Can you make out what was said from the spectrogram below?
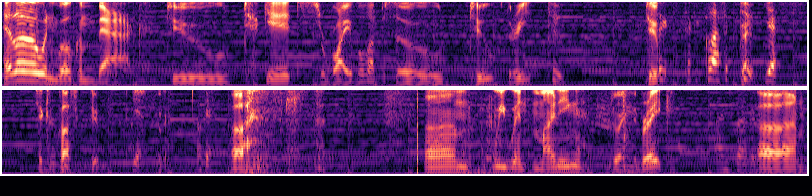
Hello and welcome back to Tekkit Survival Episode 2, 3? Two. 2. Take, take a classic two. Yes. Tekkit Classic 2. Yes. Okay. Okay. Uh, um, we went mining during the break. Mine's better. Um,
